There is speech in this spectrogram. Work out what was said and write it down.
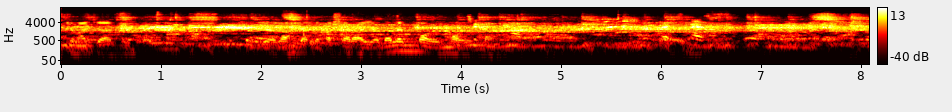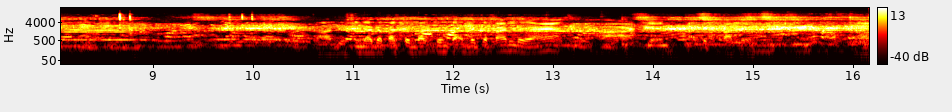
Macam-macam tu Ialah dari pasar raya Dalam Cik. mall. Ha. Di sini ada patung-patung Tak ada kepala eh? ha, okay. Tak ada kepala ha,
